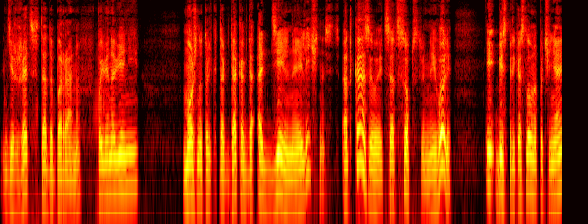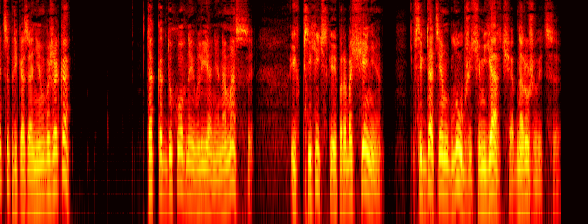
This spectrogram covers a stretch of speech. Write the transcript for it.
держать стадо баранов в повиновении можно только тогда, когда отдельная личность отказывается от собственной воли и беспрекословно подчиняется приказаниям вожака. Так как духовное влияние на массы, их психическое порабощение всегда тем глубже, чем ярче обнаруживается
